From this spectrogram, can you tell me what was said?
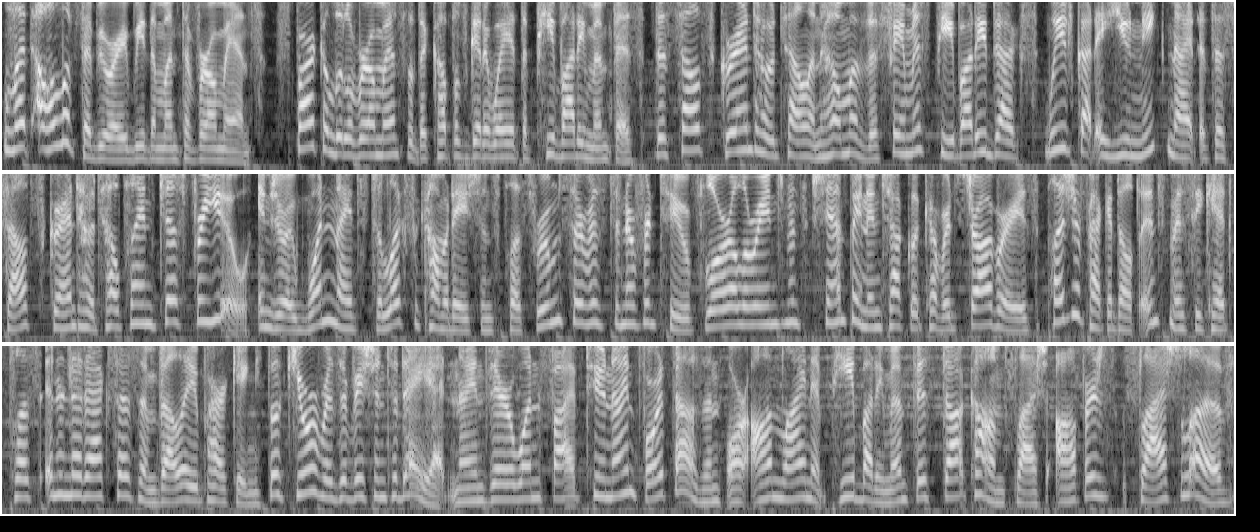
Let all of February be the month of romance. Spark a little romance with a couple's getaway at the Peabody Memphis, the South's Grand Hotel and home of the famous Peabody Ducks. We've got a unique night at the South's Grand Hotel planned just for you. Enjoy one night's deluxe accommodations plus room service dinner for two, floral arrangements, champagne and chocolate covered strawberries, pleasure pack adult intimacy kit, plus internet access and valet parking. Book your reservation today at 901-529-4000 or online at peabodymemphis.com slash offers slash love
